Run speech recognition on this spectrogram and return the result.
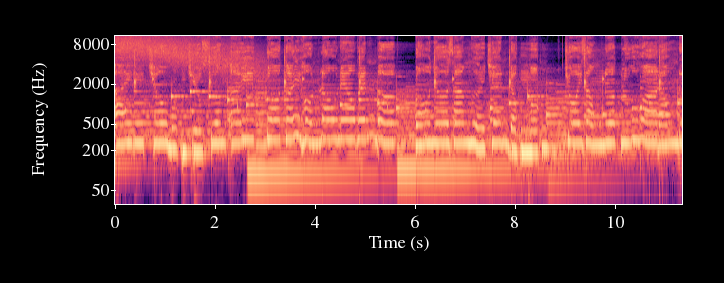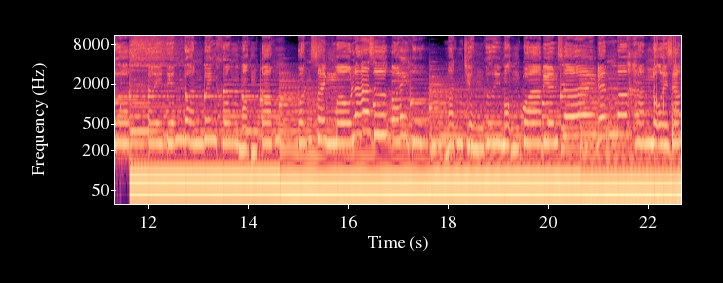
ai đi châu một chiều sương ấy, có thấy hồn lâu neo bên bờ, có nhớ dáng người trên độc mộc, trôi dòng nước lũ hoa đong đưa. Tây tiến đoàn binh không mặc tóc, quân xanh màu lá giữ oai hùng mắt chừng gửi mộng qua biên giới đêm mơ hà nội dáng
